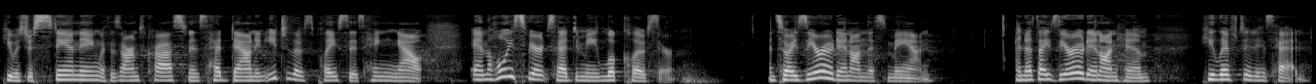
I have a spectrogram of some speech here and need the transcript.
he was just standing with his arms crossed and his head down in each of those places, hanging out. And the Holy Spirit said to me, Look closer. And so I zeroed in on this man. And as I zeroed in on him, he lifted his head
